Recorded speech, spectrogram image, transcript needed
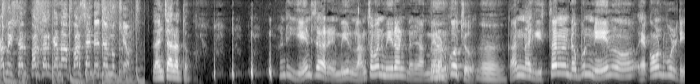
కమిషన్ పర్సన్ కన్నా పర్సెంటేజ్ ముఖ్యం. లంచాలతో. అంటే ఏంటి సార్ మీరు లంచమని మీరు అంట మీరు అనుకోవచ్చు. కానీ నాకు ఇస్తానన్న డబ్బుని నేను అకౌంటబిలిటీ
